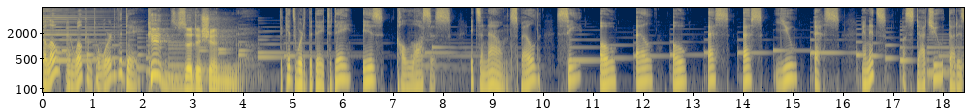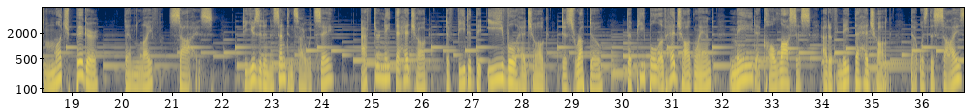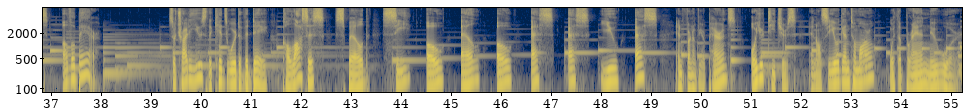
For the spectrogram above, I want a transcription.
Hello and welcome to Word of the Day. Kids Edition. The kids' word of the day today is colossus. It's a noun spelled C O L O S S U S, and it's a statue that is much bigger than life size. To use it in a sentence, I would say, after Nate the Hedgehog defeated the evil hedgehog, Disrupto, the people of Hedgehogland made a colossus out of Nate the Hedgehog that was the size of a bear. So try to use the kids' word of the day, colossus, spelled C O L O S S U S, in front of your parents or your teachers, and I'll see you again tomorrow with a brand new word.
